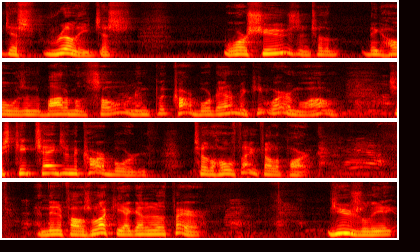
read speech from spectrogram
just really just wore shoes until the big hole was in the bottom of the sole, and then put cardboard in them and keep wearing them a while. Just keep changing the cardboard until the whole thing fell apart. And then if I was lucky, I got another pair. Usually,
